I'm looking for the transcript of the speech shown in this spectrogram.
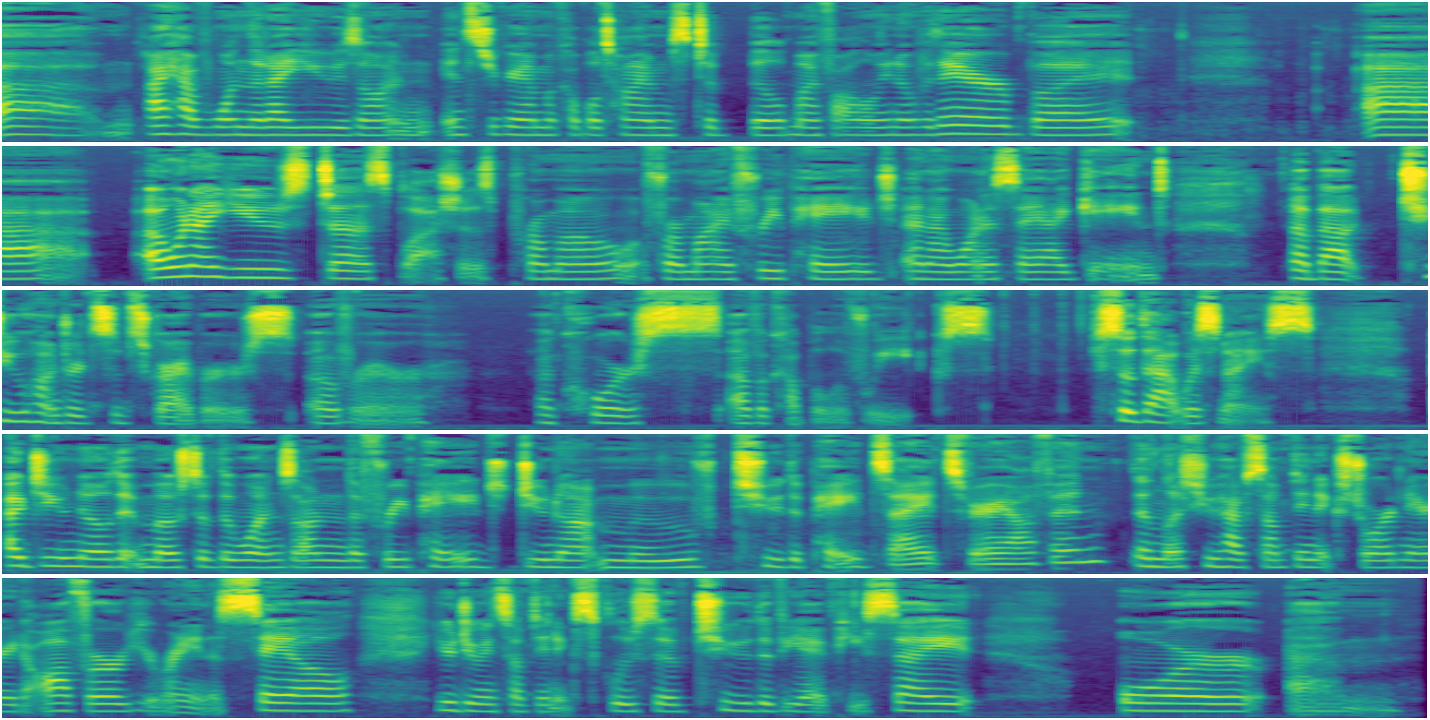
Um, I have one that I use on Instagram a couple times to build my following over there, but uh, oh, when I used uh, Splashes promo for my free page, and I want to say I gained about 200 subscribers over a course of a couple of weeks. So that was nice. I do know that most of the ones on the free page do not move to the paid sites very often unless you have something extraordinary to offer. You're running a sale, you're doing something exclusive to the VIP site, or um,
